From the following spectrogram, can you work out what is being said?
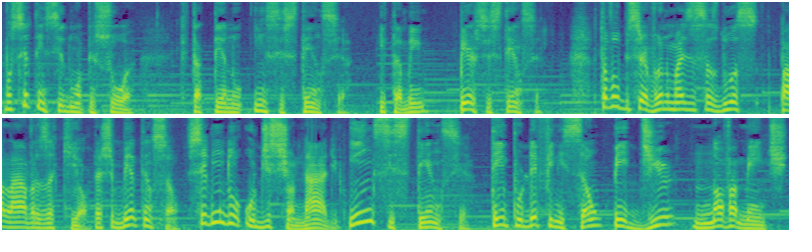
você tem sido uma pessoa que está tendo insistência e também persistência? Estava observando mais essas duas palavras aqui, ó. Preste bem atenção. Segundo o dicionário, insistência tem por definição pedir novamente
